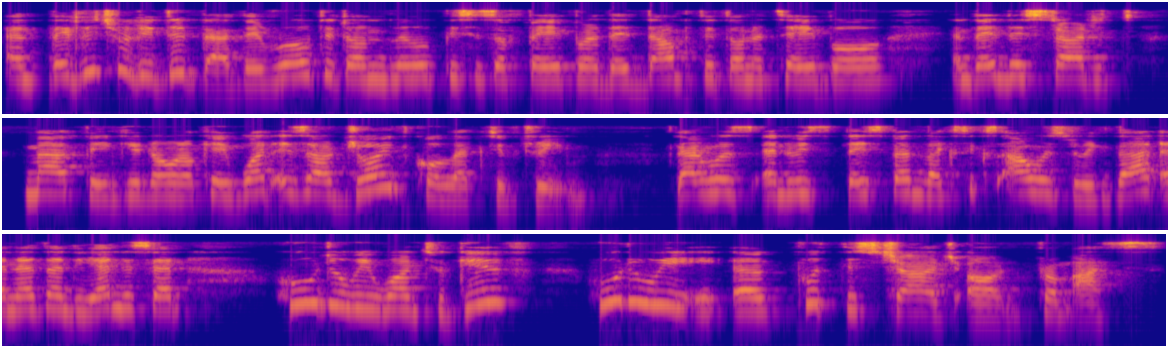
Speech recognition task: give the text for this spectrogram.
And they literally did that. They wrote it on little pieces of paper. They dumped it on a table and then they started mapping, you know, okay, what is our joint collective dream? That was, and we, they spent like six hours doing that. And then at the end, they said, who do we want to give? Who do we uh, put this charge on from us?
